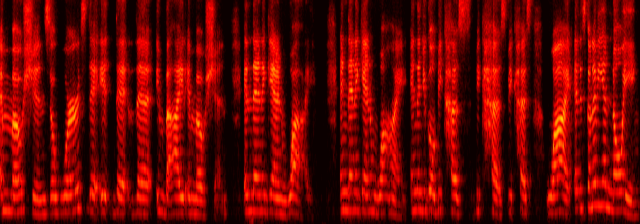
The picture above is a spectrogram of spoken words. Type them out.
emotions or words that it that that invite emotion. And then again, why? And then again, why? And then you go because, because, because, why? And it's gonna be annoying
